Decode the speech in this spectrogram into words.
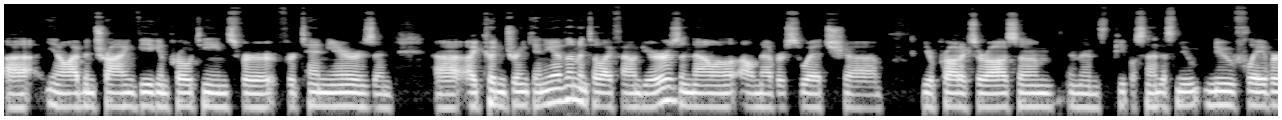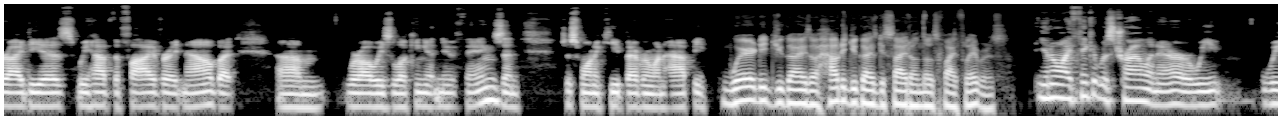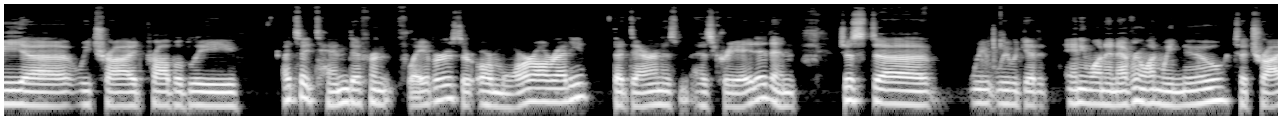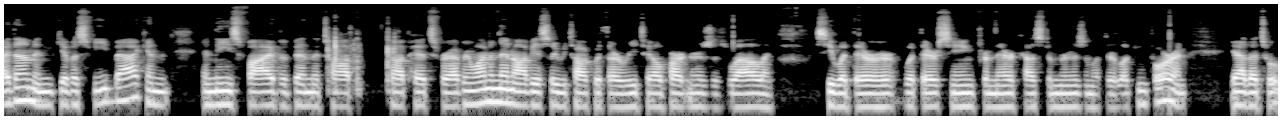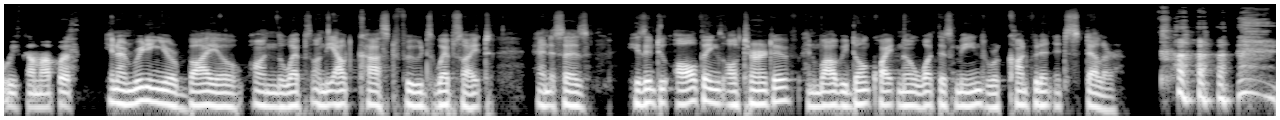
uh, you know, I've been trying vegan proteins for for ten years, and uh, I couldn't drink any of them until I found yours, and now I'll, I'll never switch. Your products are awesome. And then people send us new new flavor ideas. We have the five right now but um, we're always looking at new things and just want to keep everyone happy. Where did you guys or how did you guys decide on those five flavors? You know i think it was trial and error. We we uh, we tried probably i'd say 10 different flavors or, or more already that darren has has created. And just uh, we, we would get anyone and everyone we knew to try them and give us feedback. And and these five have been the top top hits for everyone. And then obviously we talk with our retail partners as well and see what they're what they're seeing from their customers and what they're looking for. And yeah that's what we've come up with. And i'm reading your bio on the web on the outcast foods website and it says he's into all things alternative and while we don't quite know what this means we're confident it's stellar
